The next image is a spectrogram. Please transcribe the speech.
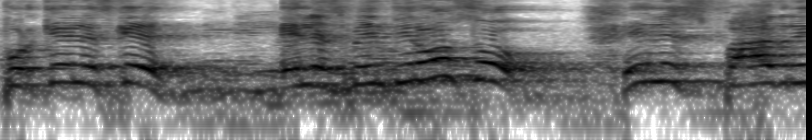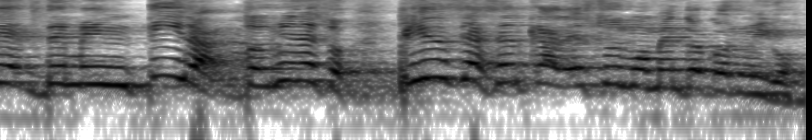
Porque él es qué? Él es mentiroso. Él es padre de mentira. Entonces, mire eso. Piense acerca de esto un momento conmigo.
